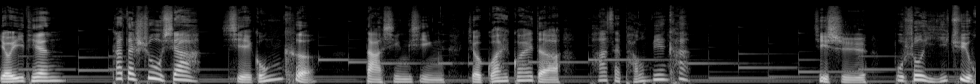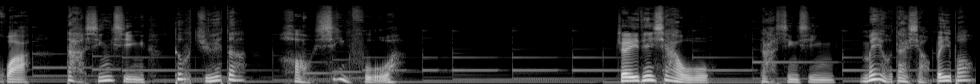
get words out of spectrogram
有一天，他在树下写功课，大猩猩就乖乖的趴在旁边看。即使不说一句话，大猩猩都觉得好幸福啊。这一天下午，大猩猩没有带小背包，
